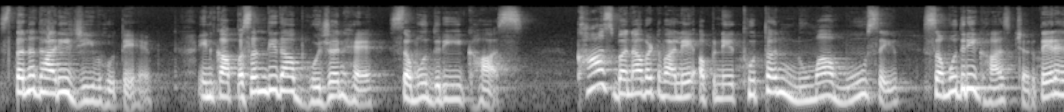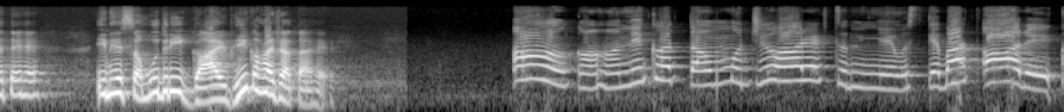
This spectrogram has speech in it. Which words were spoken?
स्तनधारी जीव होते हैं। इनका पसंदीदा भोजन है समुद्री घास। खास बनावट वाले अपने थुथन नुमा मुँह से समुद्री घास चरते रहते हैं। इन्हें समुद्री गाय भी कहा जाता है। आ, कहानी खत्म। मुझे और एक सुननी है उसके बाद और एक।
